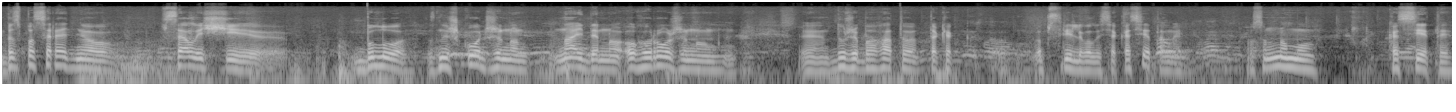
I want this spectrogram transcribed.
Безпосередньо в селищі було знешкоджено, знайдено, огорожено. Е, Дуже багато, так як обстрілювалися касетами, в основному касети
